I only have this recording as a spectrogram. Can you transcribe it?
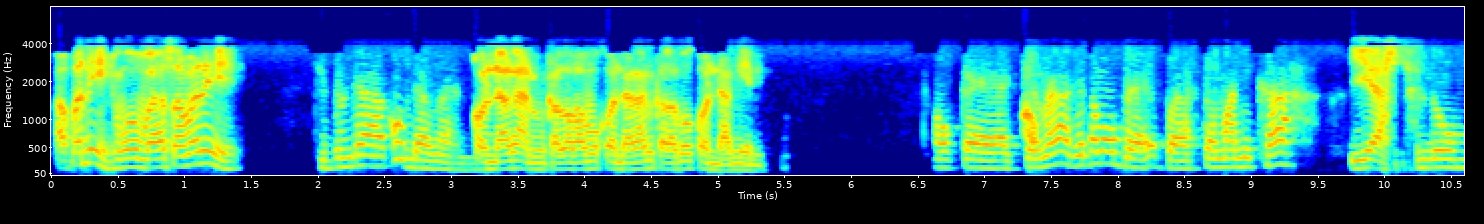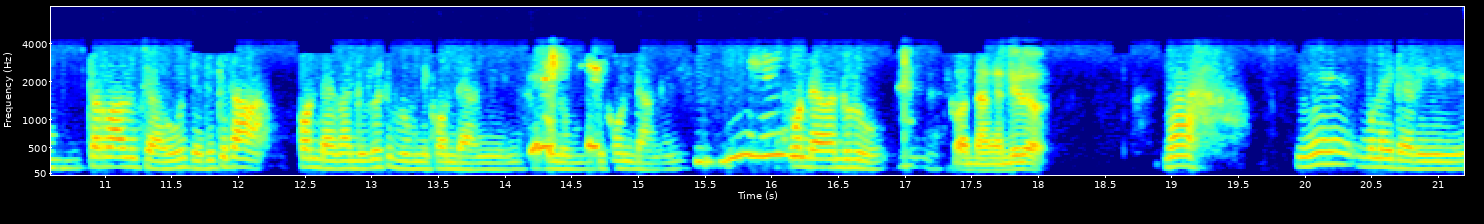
Apa nih? Mau bahas apa nih? Judulnya kondangan Kondangan. Kalau kamu kondangan, kalau aku kondangin. oke karena kita mau bah- bahas tema nikah Iya. belum terlalu jauh jadi kita kondangan dulu sebelum dikondangin sebelum dikondangin kondangan dulu Kondangan dulu. nah ini mulai dari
